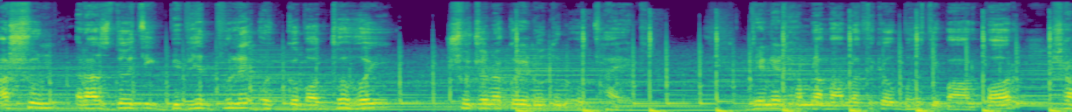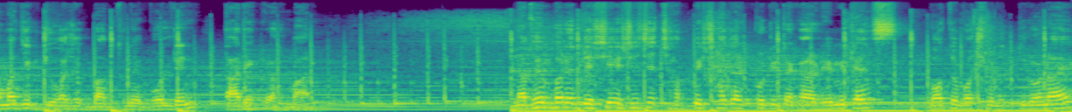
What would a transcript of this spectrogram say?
আসুন রাজনৈতিক বিভেদ ভুলে ঐক্যবদ্ধ হই, সূচনা করে নতুন অধ্যায়ের। গ্রেনেড হামলা মামলা থেকে অব্যাহতি পাওয়ার পর সামাজিক যোগাযোগ মাধ্যমে বললেন তারেক রহমান। নভেম্বরে দেশে এসেছে ছাব্বিশ হাজার কোটি টাকার রেমিটেন্স গত বছরের তুলনায়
